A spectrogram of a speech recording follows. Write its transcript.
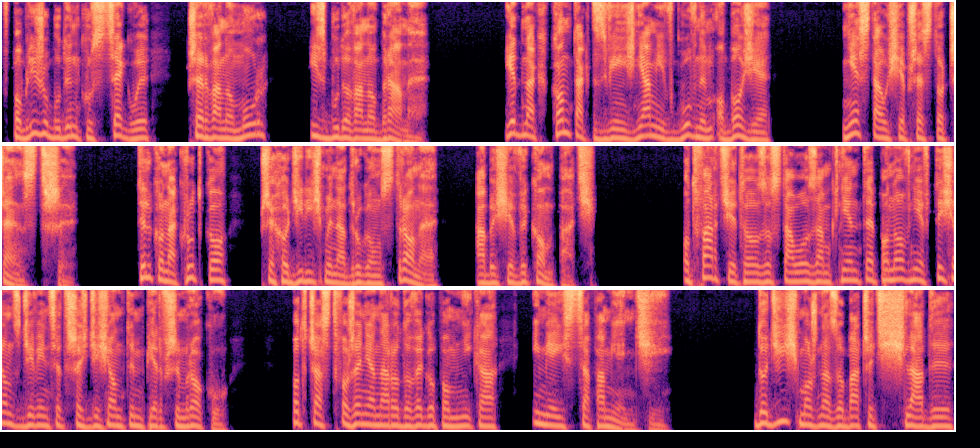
w pobliżu budynku z cegły przerwano mur i zbudowano bramę. Jednak kontakt z więźniami w głównym obozie nie stał się przez to częstszy. Tylko na krótko przechodziliśmy na drugą stronę, aby się wykąpać. Otwarcie to zostało zamknięte ponownie w 1961 roku, podczas tworzenia Narodowego Pomnika i Miejsca Pamięci. Do dziś można zobaczyć ślady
